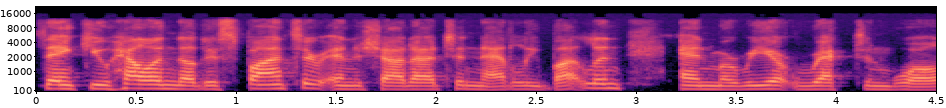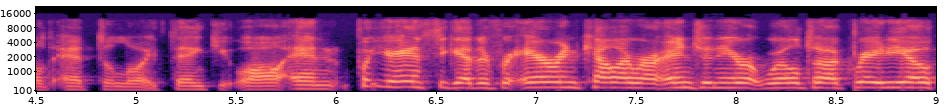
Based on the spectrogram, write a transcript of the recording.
Thank you, Helen, another sponsor, and a shout out to Natalie Butlin and Maria Rechtenwald at Deloitte. Thank you all. And put your hands together for Aaron Keller, our engineer at World Talk Radio.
